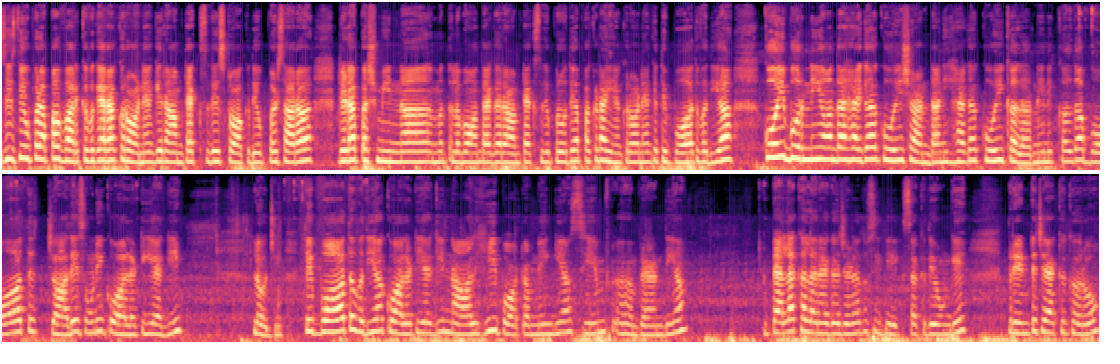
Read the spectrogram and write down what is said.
ਜਿਸ ਦੇ ਉੱਪਰ ਆਪਾਂ ਵਰਕ ਵਗੈਰਾ ਕਰਾਉਣੇ ਹੈਗੇ ਰਾਮਟੈਕਸ ਦੇ ਸਟਾਕ ਦੇ ਉੱਪਰ, ਸਾਰਾ ਜਿਹੜਾ ਪਸ਼ਮੀਨਾ ਮਤਲਬ ਆਉਂਦਾ ਹੈਗਾ ਰਾਮਟੈਕਸ ਦੇ ਉੱਪਰ, ਉਹਦੇ ਆਪਾਂ ਕਢਾਈਆਂ ਕਰਾਉਣੇ ਆ ਕਿਤੇ ਬਹੁਤ ਵਧੀਆ, ਕੋਈ ਬੁਰ ਨਹੀਂ ਆਉਂਦਾ ਹੈਗਾ, ਕੋਈ ਛਾਂਡਾ ਨਹੀਂ ਹੈਗਾ, ਕੋਈ ਕਲਰ ਨਹੀਂ ਨਿਕਲਦਾ, ਬਹੁਤ ਜ਼ਿਆਦਾ ਸੋਹਣੀ ਕੁਆਲਿਟੀ ਹੈਗੀ। ਲਓ ਜੀ, ਤੇ ਬਹੁਤ ਵਧੀਆ ਕੁਆਲਿਟੀ ਹੈਗੀ, ਨਾਲ ਹੀ ਬਾਟਮ ਨੇਗੀਆਂ ਸੇਮ ਬ੍ਰਾਂਡ ਦੀਆਂ। ਪਹਿਲਾ ਕਲਰ ਹੈਗਾ ਜਿਹੜਾ ਤੁਸੀਂ ਦੇਖ ਸਕਦੇ ਹੋਗੇ ਪ੍ਰਿੰਟ ਚੈੱਕ ਕਰੋ।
